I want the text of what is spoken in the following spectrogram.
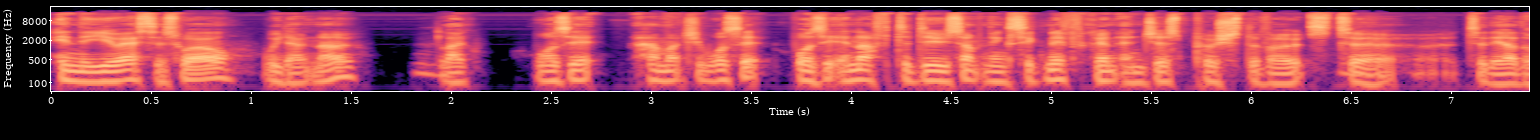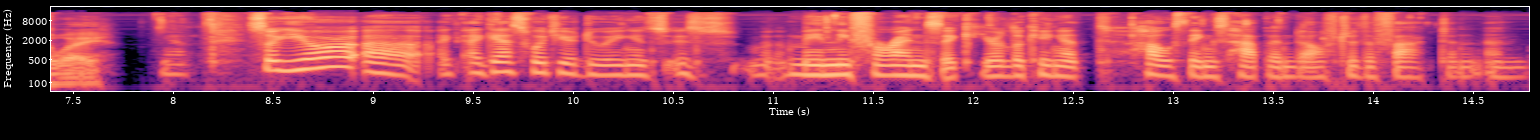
in the US as well, we don't know. Mm. Like, was it? How much was it? Was it enough to do something significant and just push the votes to to the other way? Yeah. So you're, uh, I guess what you're doing is, is mainly forensic. You're looking at how things happened after the fact, and, and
